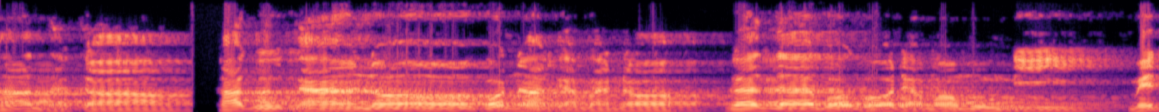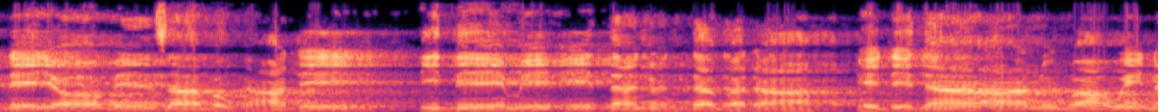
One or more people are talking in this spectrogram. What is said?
ဟတကာကာကုတံတော်ဂောနာကမ္မနောဂတဘောဂောဓမ္မောမုနီမေတ္တယောပင်္စာဗုဒ္ဓါတိဣတိမေဧတံတုတပ္ပရာဣတိတံအာနုဘာဝေန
